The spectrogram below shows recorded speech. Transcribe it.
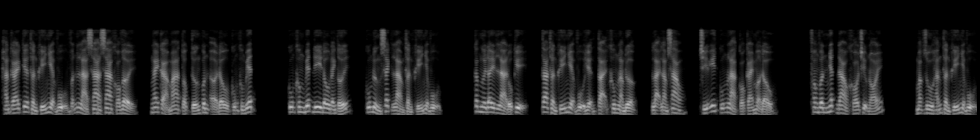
Hắn cái kia thần khí nhiệm vụ vẫn là xa xa khó vời, ngay cả ma tộc tướng quân ở đâu cũng không biết. Cũng không biết đi đâu đánh tới, cũng đừng sách làm thần khí nhiệm vụ. Các ngươi đây là đố kỵ, ta thần khí nhiệm vụ hiện tại không làm được, lại làm sao? Chí ít cũng là có cái mở đầu. Phong vân nhất đao khó chịu nói. Mặc dù hắn thần khí nhiệm vụ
